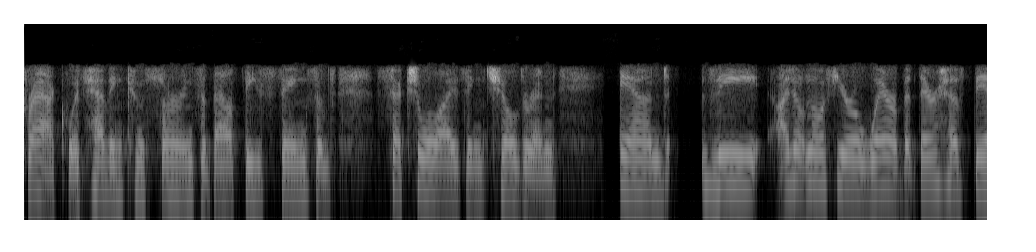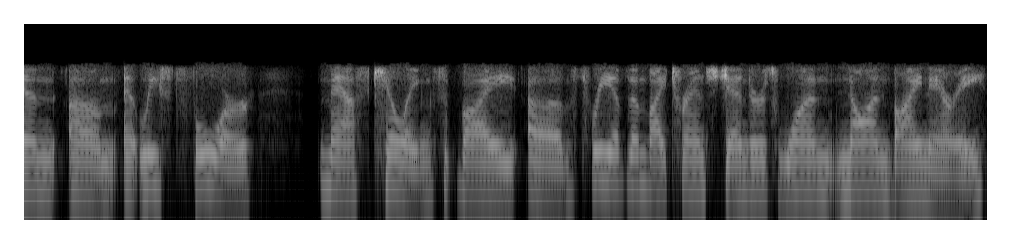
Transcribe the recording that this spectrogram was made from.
track with having concerns about these things of sexualizing children. And the, I don't know if you're aware, but there have been um, at least four mass killings by uh, three of them by transgenders, one non binary.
